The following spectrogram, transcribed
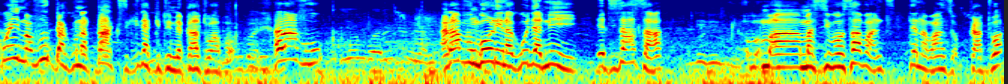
Kwa hii mafuta kuna tax, kila kitu imekatwa hapo. Alafu alafu ngoli inakuja ni eti sasa ma, ma civil servants tena waanze kukatwa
